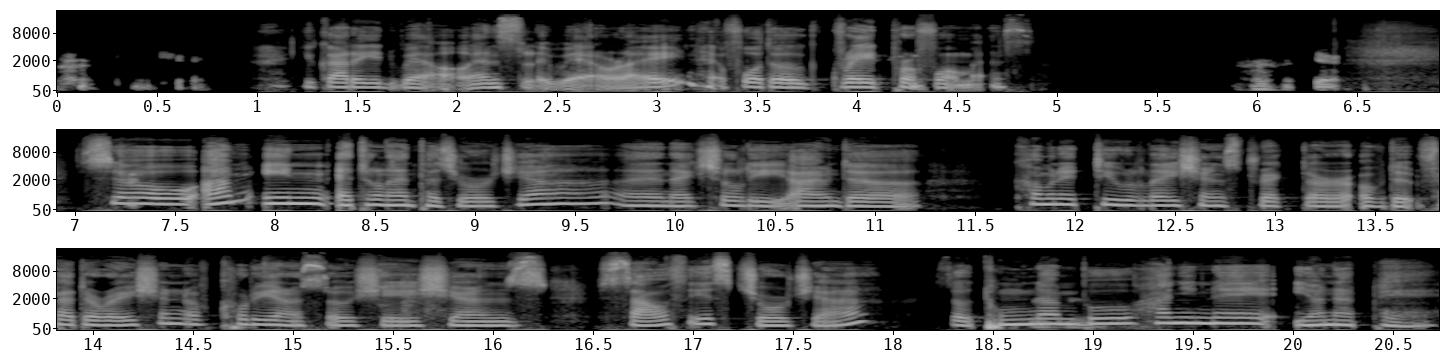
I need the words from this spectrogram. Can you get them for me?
Thank you. You got to eat well and sleep well, right? For the great performance. Yeah. So I'm in Atlanta, Georgia, and actually I'm the community relations director of the Federation of Korean Associations Southeast Georgia. So 동남부 한인회 연합회.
